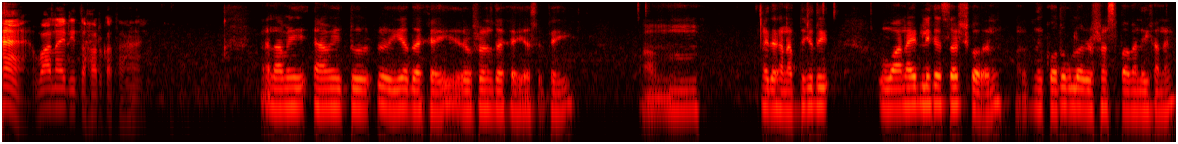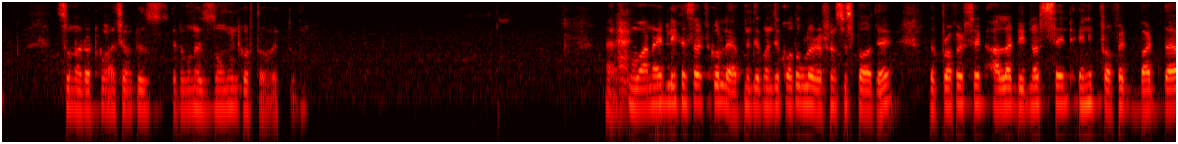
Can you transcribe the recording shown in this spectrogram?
হ্যাঁ ওয়ান আইডি তো হওয়ার কথা হ্যাঁ। আমি আমি একটু ইয়ে দেখাই রেফারেন্স দেখাই আছে ভাই। এই দেখেন আপনি যদি ওয়ান আইড লিখে সার্চ করেন আপনি কতগুলো রেফারেন্স পাবেন এখানে? সোনা ডট কম আছে একটু এটা মনে হয় জুম ইন করতে হবে একটু। ওয়ান আইড লিখে সার্চ করলে আপনি দেখবেন যে কতগুলো রেফারেন্সেস পাওয়া যায়। The prophet said Allah did not send any prophet but the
